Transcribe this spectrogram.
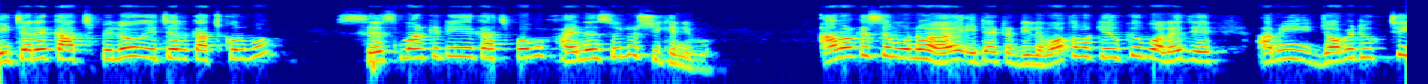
এইচআর এ কাজ পেলেও এইচআর কাজ করব সেলস মার্কেটিং এ কাজ পাবো ফাইন্যান্স হলেও শিখে নিব। আমার কাছে মনে হয় এটা একটা ডিলেমা অথবা কেউ কেউ বলে যে, আমি জবে ঢুকছি,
